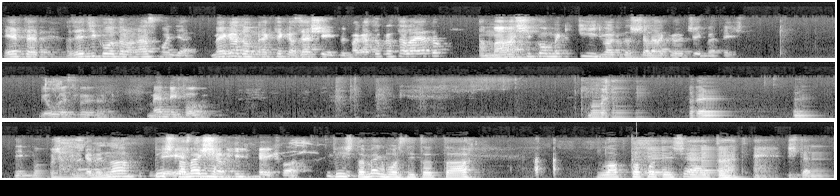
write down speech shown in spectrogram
Érted? Az egyik oldalon azt mondja, megadom nektek az esélyt, hogy magatokra találjatok, a másikon meg így vagdassa le a költségvetést. Jó lesz főnök. Menni fog. Most most Na, Pista, meg... Pista megmozdította a laptopot és eltűnt. Isten.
